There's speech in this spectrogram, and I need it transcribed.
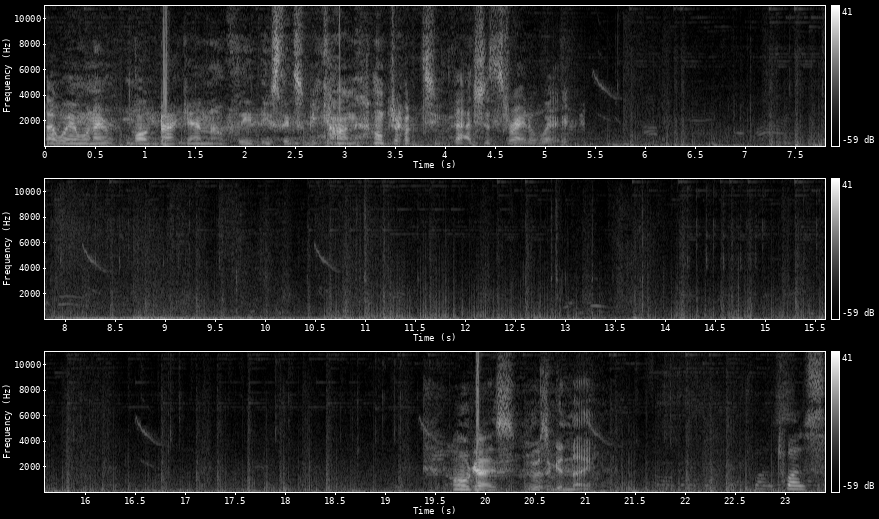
That way, when I log back in, hopefully these things will be gone and I'll drop two batches right away. Well, guys, it was a good night. Twas.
